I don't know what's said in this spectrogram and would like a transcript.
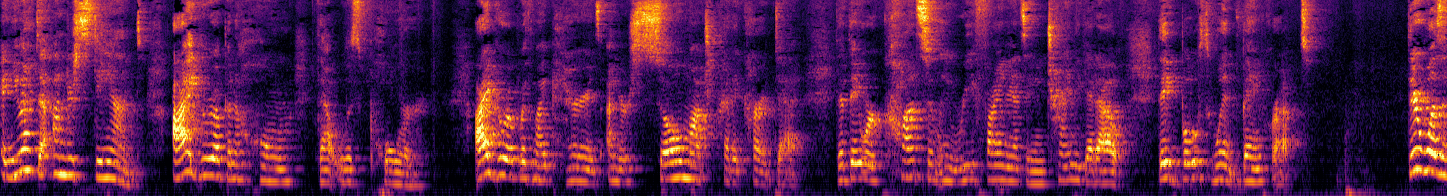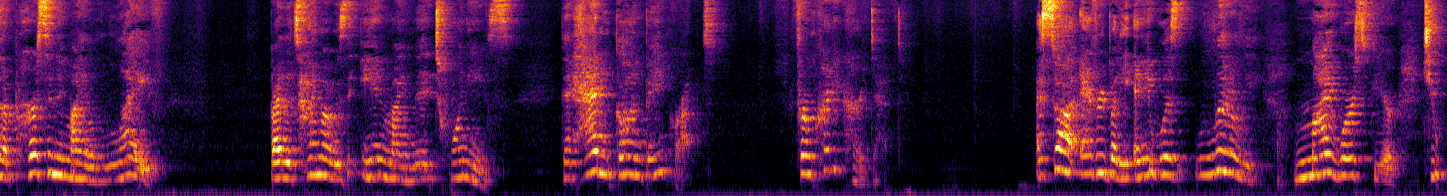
And you have to understand, I grew up in a home that was poor. I grew up with my parents under so much credit card debt that they were constantly refinancing and trying to get out. They both went bankrupt. There wasn't a person in my life by the time I was in my mid 20s that hadn't gone bankrupt from credit card debt. I saw everybody, and it was literally my worst fear to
